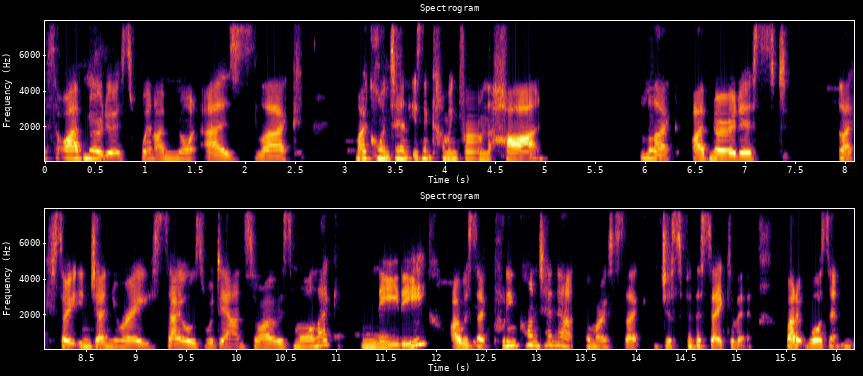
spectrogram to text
so I've noticed when I'm not as like, my content isn't coming from the heart, like I've noticed like so in January sales were down. So I was more like needy. I was like putting content out almost like just for the sake of it but it wasn't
